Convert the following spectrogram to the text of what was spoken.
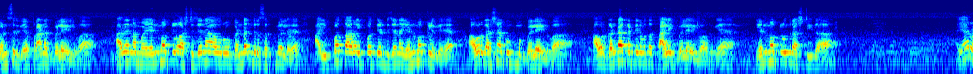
ಗಂಡಸರಿಗೆ ಪ್ರಾಣಕ್ಕೆ ಬೆಲೆ ಇಲ್ವಾ? ಆದರೆ ನಮ್ಮ ಹೆಣ್ಮಕ್ಳು ಅಷ್ಟು ಜನ ಅವರು ಗಂಡಂದಿರು ಸತ್ತ ಮೇಲೆ ಆ ಇಪ್ಪತ್ತಾರು, ಇಪ್ಪತ್ತೆಂಟು ಜನ ಹೆಣ್ಮಕ್ಳಿಗೆ ಅವ್ರಿಗೆ ಅರ್ಶನ ಕುಂಕುಮಕ್ಕೆ ಬೆಲೆ ಇಲ್ವಾ? ಅವ್ರ ಗಂಡ ಕಟ್ಟಿರುವಂಥ ತಾಳಿಗೆ ಬೆಲೆ ಇಲ್ವಾ ಅವ್ರಿಗೆ? ಹೆಣ್ಮಕ್ಳು ಅಂದರೆ ಅಷ್ಟು ಇದಾ? ಯಾರು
